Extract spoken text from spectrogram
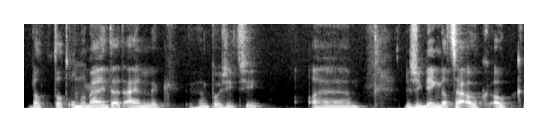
Dat, dat ondermijnt uiteindelijk hun positie. Uh, dus ik denk dat zij ook, ook,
